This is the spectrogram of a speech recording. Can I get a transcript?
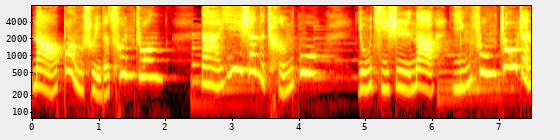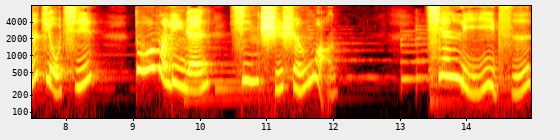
那傍水的村庄，那依山的城郭。尤其是那迎风招展的酒旗，多么令人心驰神往！千里一词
